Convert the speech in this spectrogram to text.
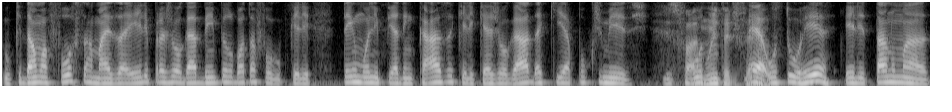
o que dá uma força a mais a ele para jogar bem pelo Botafogo, porque ele tem uma Olimpíada em casa que ele quer jogar daqui a poucos meses. Isso faz O- muita diferença. É, o Touré, ele tá numa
